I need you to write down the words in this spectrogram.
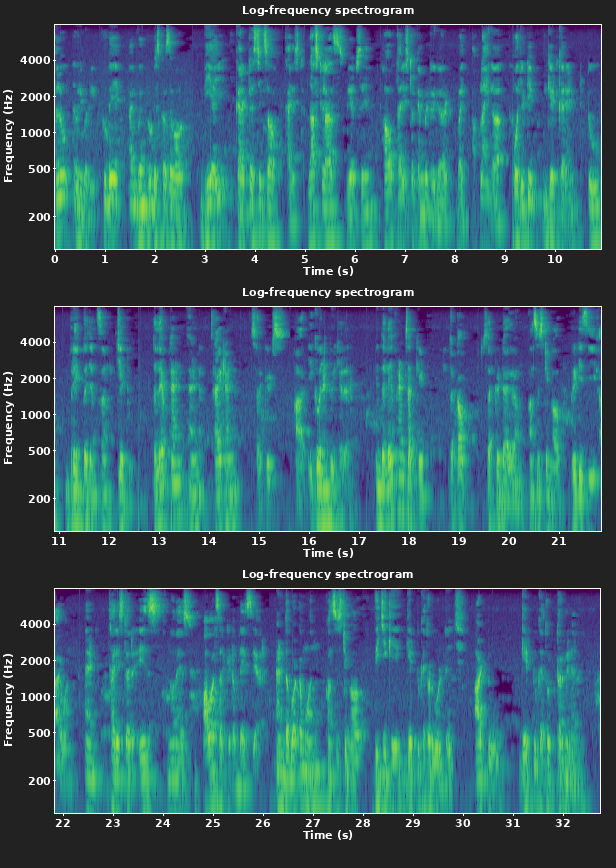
Hello everybody. Today I am going to discuss about VI characteristics of thyristor. Last class we have seen how thyristor can be triggered by applying a positive gate current to break the junction J2. The left hand and right hand circuits are equivalent to each other. In the left hand circuit, the top circuit diagram consisting of VDC R1 and thyristor is known as power circuit of the SCR and the bottom one consisting of VGK gate to cathode voltage R2 gate to cathode terminal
